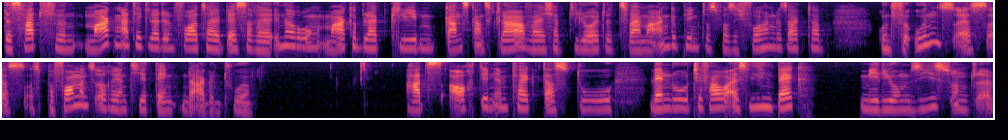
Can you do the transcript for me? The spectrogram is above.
Das hat für einen Markenartikler den Vorteil, bessere Erinnerung, Marke bleibt kleben, ganz, ganz klar, weil ich habe die Leute zweimal angepinkt, das, was ich vorhin gesagt habe. Und für uns als, als, als performanceorientiert denkende Agentur hat es auch den Impact, dass du, wenn du TV als Lean-Back Medium siehst und äh,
